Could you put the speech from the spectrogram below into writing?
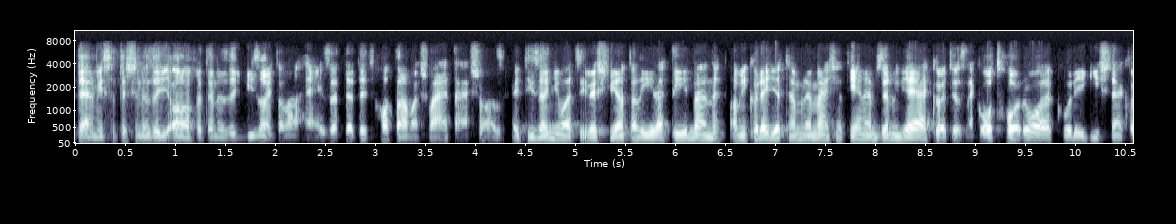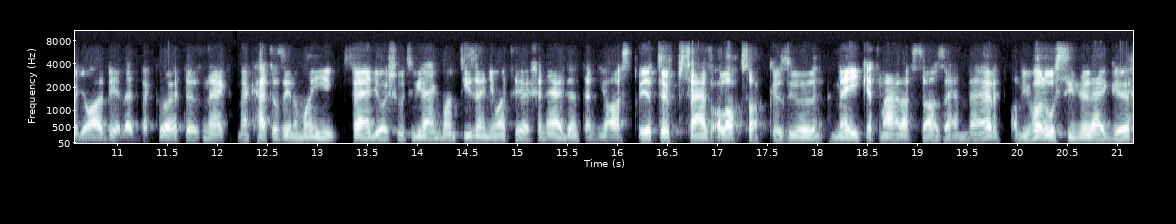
természetesen ez egy alapvetően ez egy bizonytalan helyzet, tehát egy hatalmas váltás az egy 18 éves fiatal életében, amikor egyetemre megy, hát jellemzően ugye elköltöznek otthonról, kollégisták vagy albérletbe költöznek, meg hát azért a mai felgyorsult világban 18 évesen eldönteni azt, hogy a több száz alapszak közül melyiket válaszza az ember, ami valószínűleg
